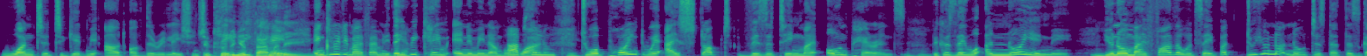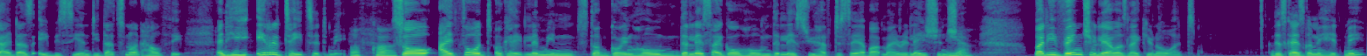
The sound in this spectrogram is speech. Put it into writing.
wanted to get me out of the relationship, Including they your became, family. including my family, they Yeah. became enemy number Absolutely. one to a point where I stopped visiting my own parents Mm-hmm. because they were annoying me. You know, my father would say, "But do you not notice that this guy does A, B, C, and D? That's not healthy," and he irritated me. Of course. So I thought, okay, let me stop going home. The less I go home, the less you have to say about my relationship. Yeah. But eventually, I was like, you know what? This guy's gonna hit me,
